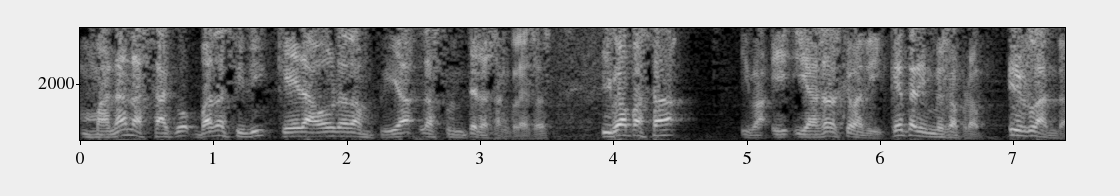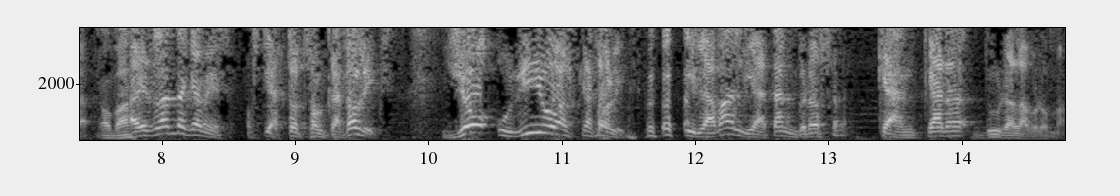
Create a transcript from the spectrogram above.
manant a saco va decidir que era hora d'ampliar les fronteres angleses i va passar i, va, i, i aleshores què va dir? Què tenim més a prop? Irlanda. Home. A Irlanda què més? Hòstia, tots són catòlics. Jo odio els catòlics. I la va liar tan grossa que encara dura la broma.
